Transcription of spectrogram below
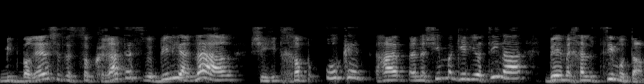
מתברר שזה סוקרטס ובילי הנער שהתחבאו כאנשים בגיליוטינה והם מחלצים אותם.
